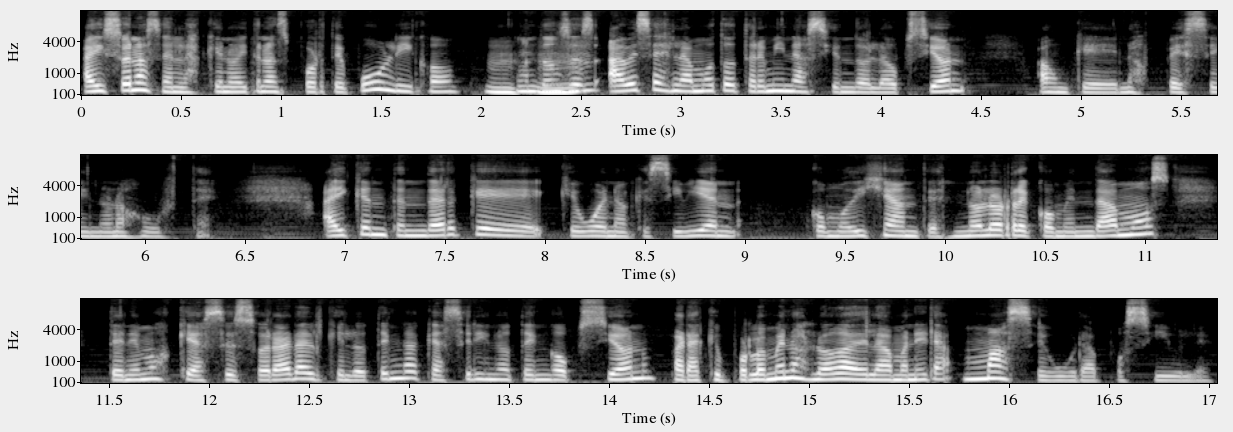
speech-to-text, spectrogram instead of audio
Hay zonas en las que no hay transporte público. Ujú. Entonces, a veces la moto termina siendo la opción, aunque nos pese y no nos guste. Hay que entender que, que, bueno, que si bien, como dije antes, no lo recomendamos, tenemos que asesorar al que lo tenga que hacer y no tenga opción para que por lo menos lo haga de la manera más segura posible.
